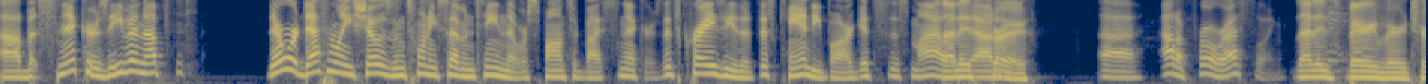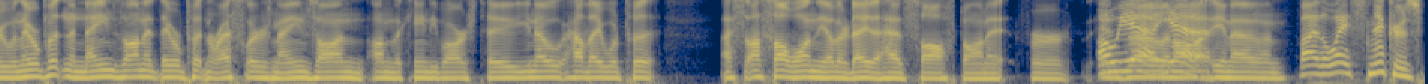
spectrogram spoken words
Uh, but Snickers, even up, there were definitely shows in 2017 that were sponsored by Snickers. It's crazy that this candy bar gets this mileage That is out true. of uh, out of pro wrestling. That is very, very true. When they were putting the names on it, they were putting wrestlers' names on on the candy bars too. You know how they would put. I saw, I saw one the other day that had soft on it for. Oh, yeah, and all yeah. that, you know, and By the way, Snickers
